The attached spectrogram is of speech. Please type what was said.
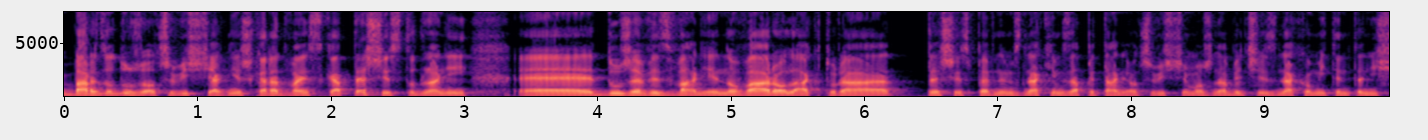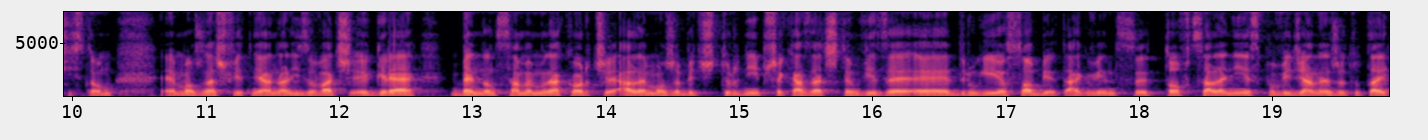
bardzo dużo. Oczywiście Agnieszka Radwańska też jest to dla niej duże wyzwanie, nowa rola, która też jest pewnym znakiem zapytania. Oczywiście można być znakomitym tenisistą, e, można świetnie analizować e, grę, będąc samemu na korcie, ale może być trudniej przekazać tę wiedzę e, drugiej osobie, tak? Więc to wcale nie jest powiedziane, że tutaj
